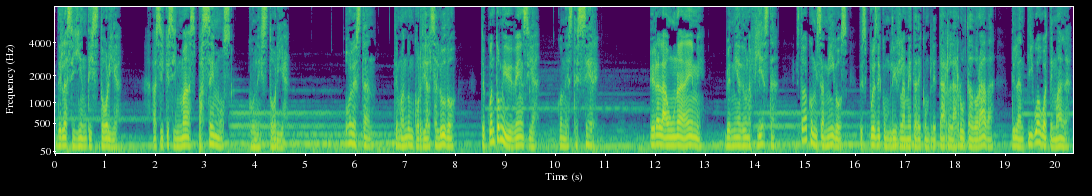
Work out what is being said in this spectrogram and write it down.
de la siguiente historia. Así que sin más, pasemos con la historia. Hola Stan, te mando un cordial saludo. Te cuento mi vivencia con este ser. Era la 1 a.m., venía de una fiesta. Estaba con mis amigos después de cumplir la meta de completar la ruta dorada de la antigua Guatemala.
